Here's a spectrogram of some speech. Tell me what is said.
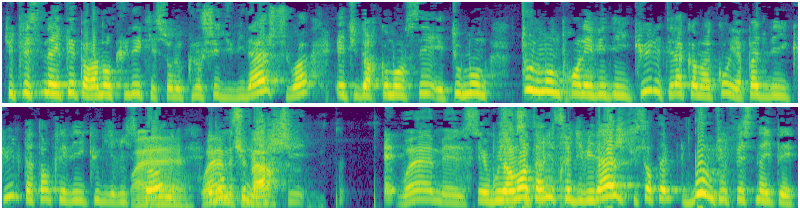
tu te fais sniper par un enculé qui est sur le clocher du village, tu vois, et tu dois recommencer, et tout le monde, tout le monde prend les véhicules, et t'es là comme un con, il n'y a pas de véhicule, t'attends que les véhicules ils respawnent, Ouais, et donc mais tu marches. partie- Ouais, mais Et au bout d'un moment, t'arrives près du village, tu sors ta... boum, tu le fais sniper.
